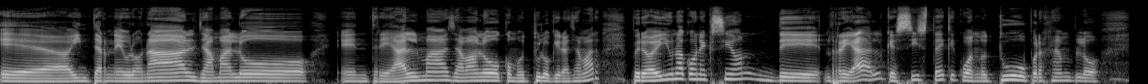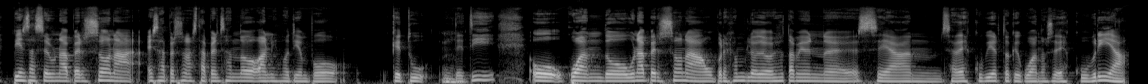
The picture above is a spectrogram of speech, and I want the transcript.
eh, interneuronal, llámalo entre almas, llámalo como tú lo quieras llamar, pero hay una conexión de real que existe que cuando tú, por ejemplo, piensas en una persona, esa persona está pensando al mismo tiempo que tú de ti o cuando una persona o por ejemplo eso también eh, se, han- se ha descubierto que cuando se descubría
